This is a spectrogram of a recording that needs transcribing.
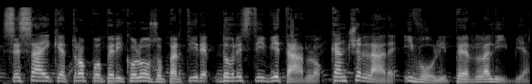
Se sai che è troppo pericoloso partire, dovresti vietarlo, cancellare i voli per la Libia.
